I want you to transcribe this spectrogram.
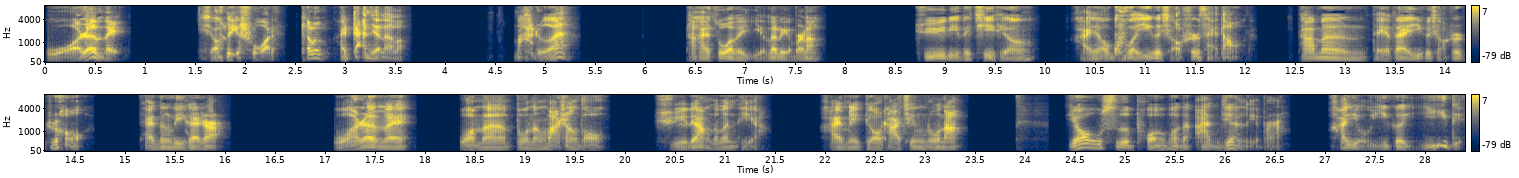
我认为，小李说着，腾还站起来了。马哲呀，他还坐在椅子里边呢。局里的汽艇还要过一个小时才到呢，他们得在一个小时之后才能离开这儿。我认为。我们不能马上走，许亮的问题啊，还没调查清楚呢。幺四婆婆的案件里边啊，还有一个疑点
